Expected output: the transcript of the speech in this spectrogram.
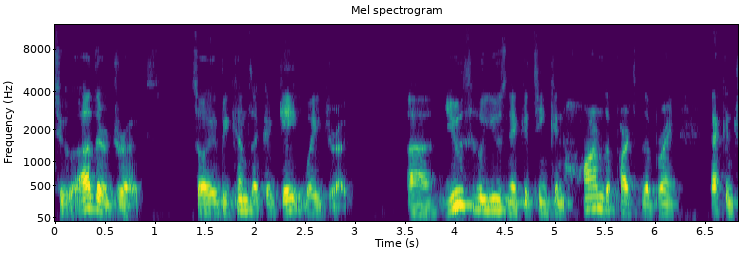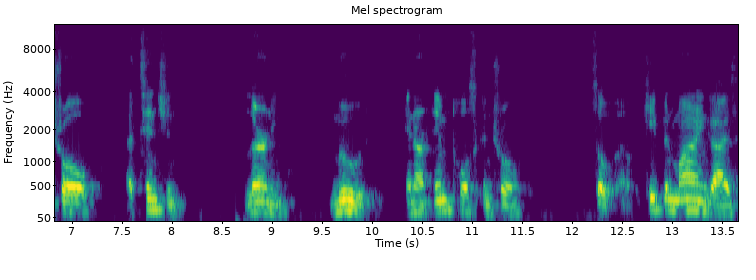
to other drugs. So it becomes like a gateway drug. Uh, youth who use nicotine can harm the parts of the brain that control attention, learning, mood, and our impulse control. So uh, keep in mind, guys,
